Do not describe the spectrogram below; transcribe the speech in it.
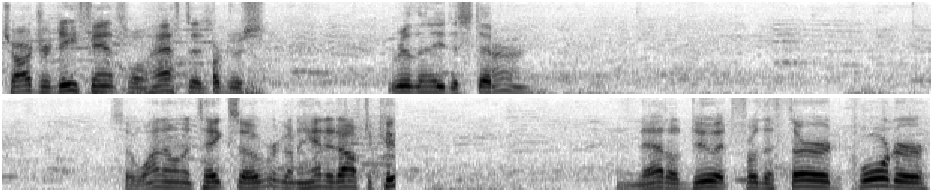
Charger defense will have to Chargers really need to step. turn. So Winona takes over, going to hand it off to Cooper. And that'll do it for the third quarter.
